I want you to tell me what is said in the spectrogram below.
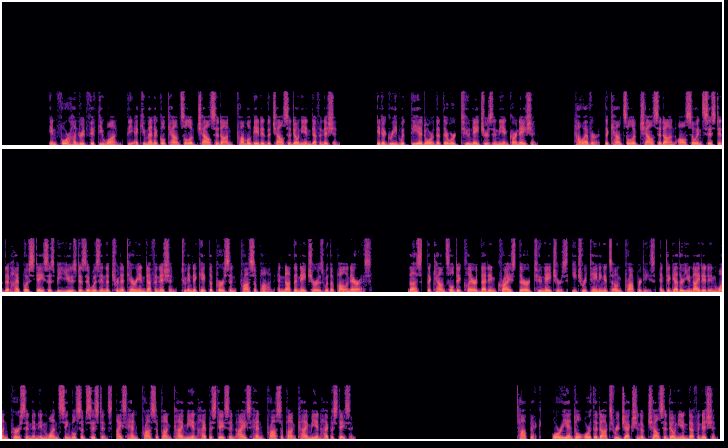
In 451, the Ecumenical Council of Chalcedon promulgated the Chalcedonian definition. It agreed with Theodore that there were two natures in the Incarnation. However, the Council of Chalcedon also insisted that hypostasis be used as it was in the Trinitarian definition, to indicate the person and not the nature as with Apollinaris. Thus, the Council declared that in Christ there are two natures, each retaining its own properties, and together united in one person and in one single subsistence, eis hen prosopon kai mian hypostasin eis hen prosopon kai mian hypostasin. Oriental Orthodox rejection of Chalcedonian definition.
